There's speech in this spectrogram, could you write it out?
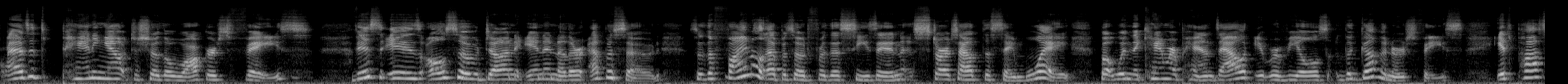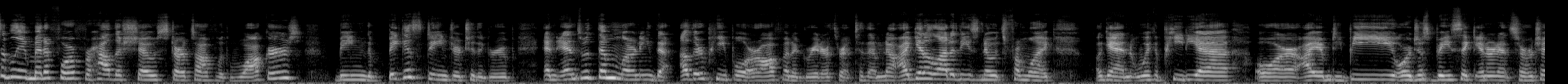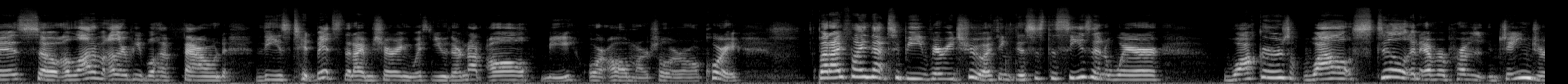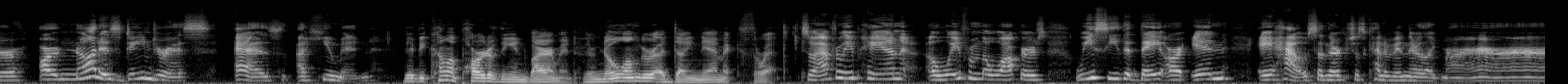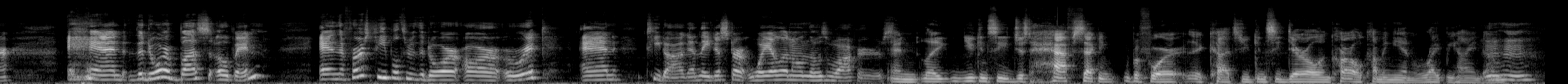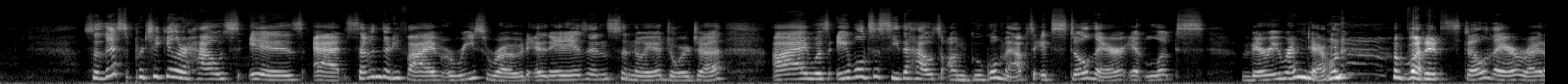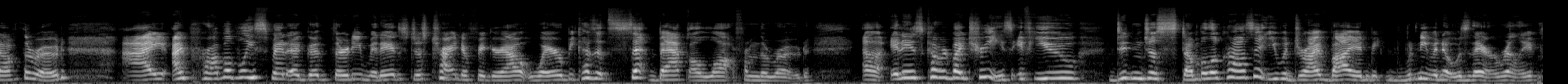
as it's panning out to show the walker's face, this is also done in another episode. So the final episode for this season starts out the same way, but when the camera pans out, it reveals the governor's face. It's possibly a metaphor for how the show starts off with walkers being the biggest danger to the group and ends with them learning that other people are often a greater threat to them. Now, I get a lot of these notes from like again wikipedia or imdb or just basic internet searches. So a lot of other people have found these tidbits that i'm sharing with you. They're not all me or all marshall or all corey. But i find that to be very true. I think this is the season where walkers while still an ever-present danger are not as dangerous as a human They become a part of the environment. They're no longer a dynamic threat. So after we pan away from the walkers, we see that they are in a house and they're just kind of in there like and the door busts open and the first people through the door are Rick and T-Dog and they just start wailing on those walkers. And like you can see just a half second before it cuts, you can see Daryl and Carl coming in right behind them. Mm-hmm. So this particular house is at 735 Reese Road and it is in Senoia, Georgia. I was able to see the house on Google Maps. It's still there. It looks very run down, but it's still there right off the road. I I probably spent a good 30 minutes just trying to figure out where because it's set back a lot from the road. Uh, it is covered by trees. If you didn't just stumble across it, you would drive by and be, wouldn't even know it was there, really.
